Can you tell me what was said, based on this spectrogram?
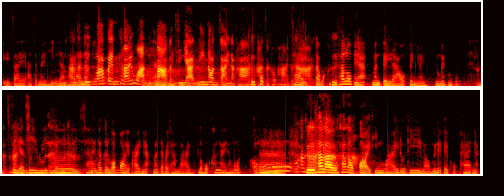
เอะใจอาจจะไม่กินยาพาอาจราจะเนนึอะกว่าเป็นไข้หวัดหรือเปล่าอ่าแต่จริงๆอย่านิ่งนอนใจนะคะคือพวกอาจจะเข้าข่ายก็ใช่ได้แต่ว่าคือถ้าโรคเนี้ยมันเป็นแล้วเป็นไงรู้ไหมคุณปุ๊กลักษณะเสียชีวิตรุนแรงเลด้วยนะยใช่ถ้าเกิดว่าปล่อยไปเนี่ยมันจะไปทำลายระบบข้างในทั้งหมด โอ้อ่า นตยคือถ้าเรามกถ้าเราค่ะ ปล่อยทิ้งไว้โดยที่เราไม่ได้ไปพบแพทย์เนี่ย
